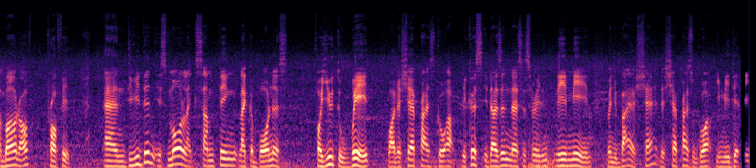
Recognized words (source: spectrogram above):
amount of profit. And dividend is more like something like a bonus for you to wait while the share price go up because it doesn't necessarily mean when you buy a share, the share price will go up immediately?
